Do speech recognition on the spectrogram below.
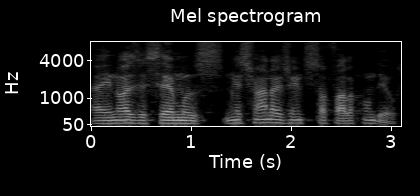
Aí nós dissemos, minha senhora, a gente só fala com Deus.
